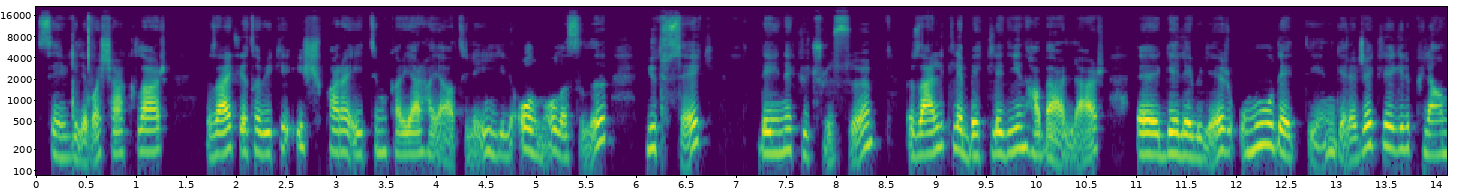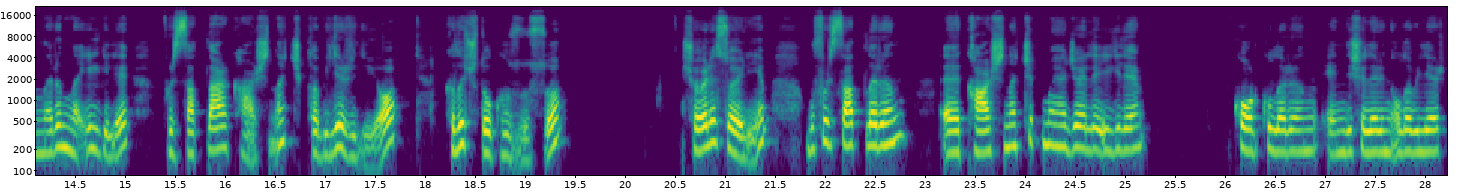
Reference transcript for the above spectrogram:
sevgili Başaklar. Özellikle tabii ki iş, para, eğitim, kariyer hayatı ile ilgili olma olasılığı yüksek. Değnek üçlüsü, özellikle beklediğin haberler e, gelebilir, umut ettiğin, gelecekle ilgili planlarınla ilgili fırsatlar karşına çıkabilir diyor. Kılıç dokuzlusu, şöyle söyleyeyim, bu fırsatların e, karşına çıkmayacağı ile ilgili korkuların, endişelerin olabilir.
